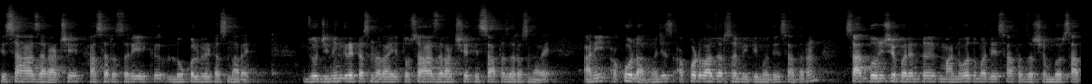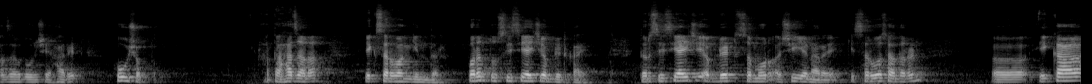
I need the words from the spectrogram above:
ते सहा हजार आठशे हा सरासरी एक लोकल रेट असणार आहे. जो जिनिंग रेट असणार आहे तो सहा हजार आठशे ते सात हजार असणार आहे. आणि अकोला म्हणजेच अकोट बाजार समितीमध्ये साधारण सात दोनशेपर्यंत मानवतमध्ये सात हजार शंभर सात हजार दोनशे हा रेट होऊ शकतो. आता हा झाला एक सर्वांगीण दर. परंतु सी सी आयची अपडेट काय? तर सी सी आयची अपडेट समोर अशी येणार आहे की सर्वसाधारण एका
